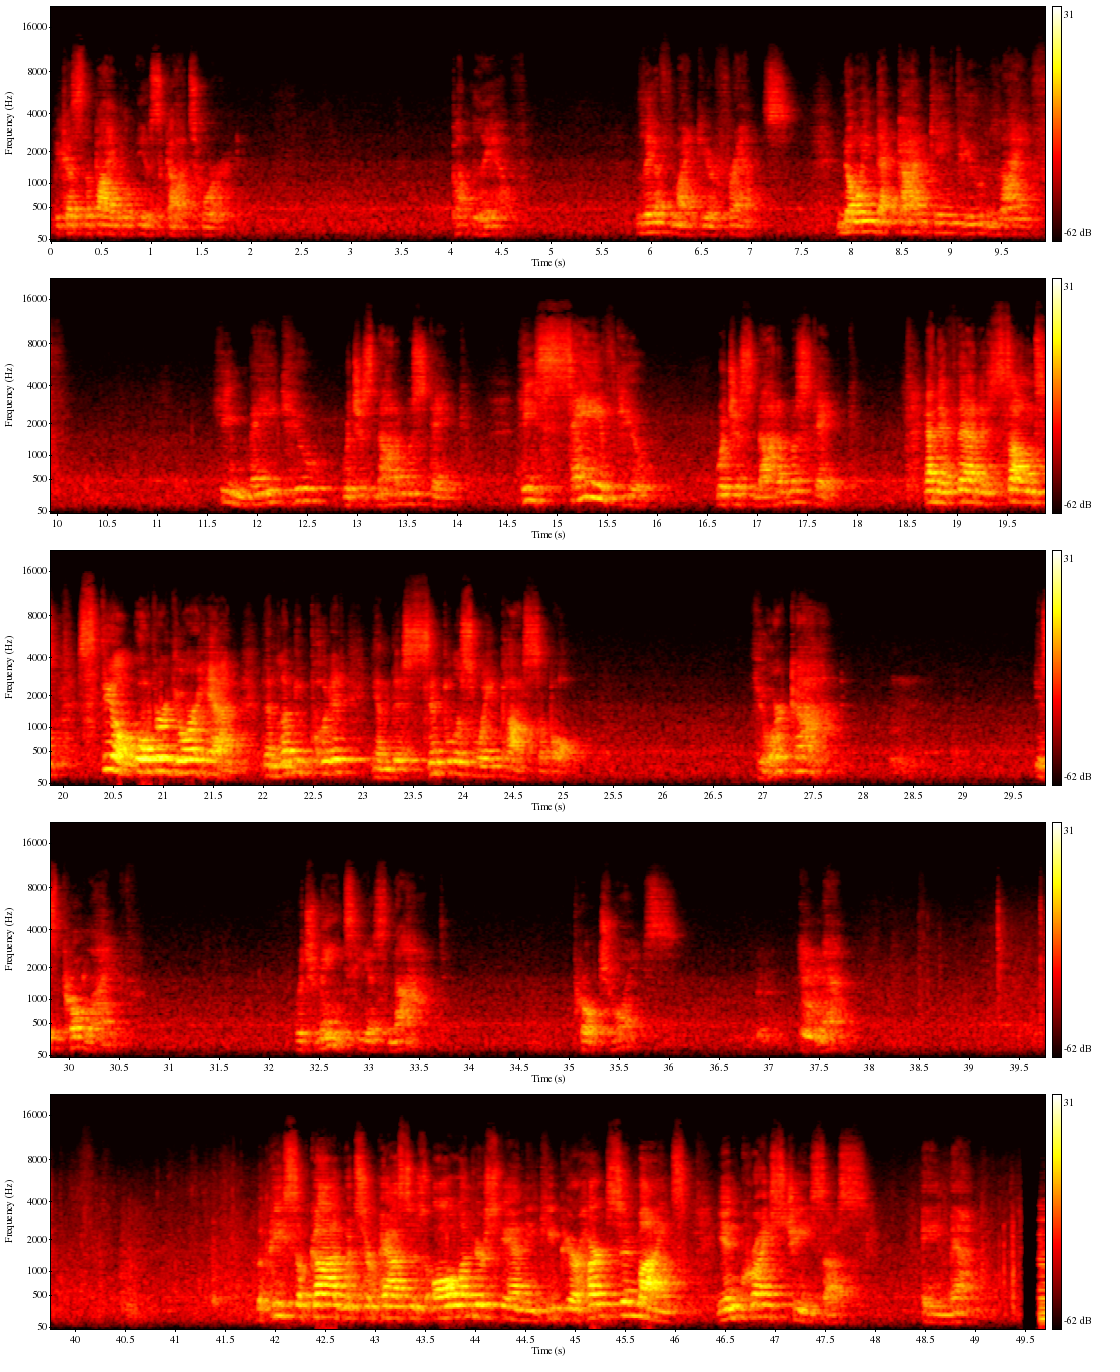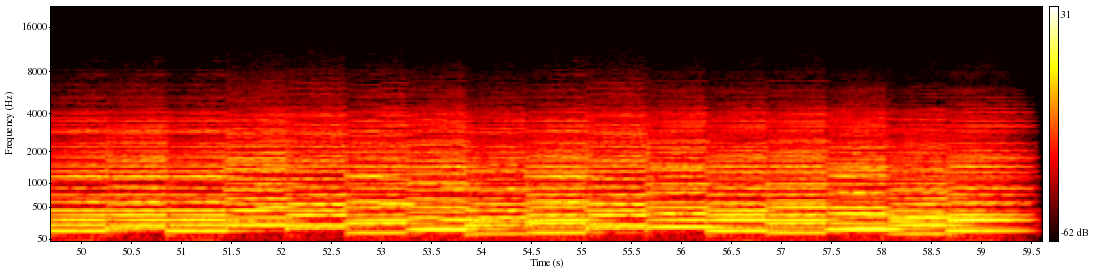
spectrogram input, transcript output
Because the Bible is God's word. But live. Live, my dear friends, knowing that God gave you life. He made you, which is not a mistake. He saved you, which is not a mistake. And if that is, sounds still over your head, then let me put it in this simplest way possible. Your God is pro life, which means he is not pro choice. Amen. The peace of God, which surpasses all understanding, keep your hearts and minds in Christ Jesus. Amen.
